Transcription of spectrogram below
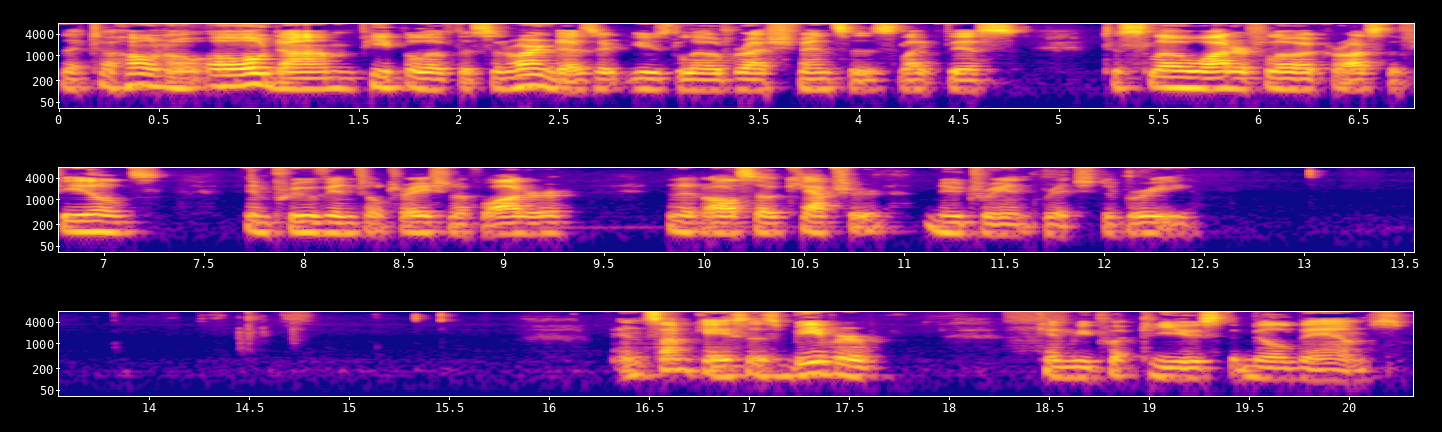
The Tohono O'odham people of the Sonoran Desert used low brush fences like this to slow water flow across the fields, improve infiltration of water, and it also captured nutrient rich debris. In some cases, beaver can be put to use to build dams.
